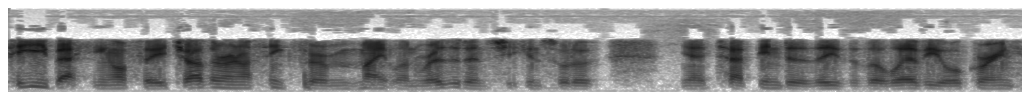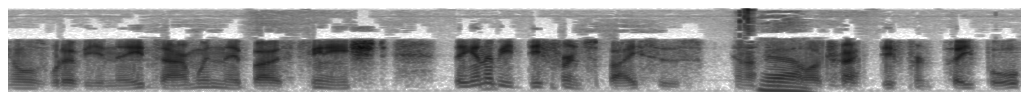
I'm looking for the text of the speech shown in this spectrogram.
piggybacking off each other. And I think for Maitland residents, you can sort of you know tap into either the levee or Green Hills, whatever your needs are. And when they're both finished, they're going to be different spaces, and I think yeah. they'll attract different people.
